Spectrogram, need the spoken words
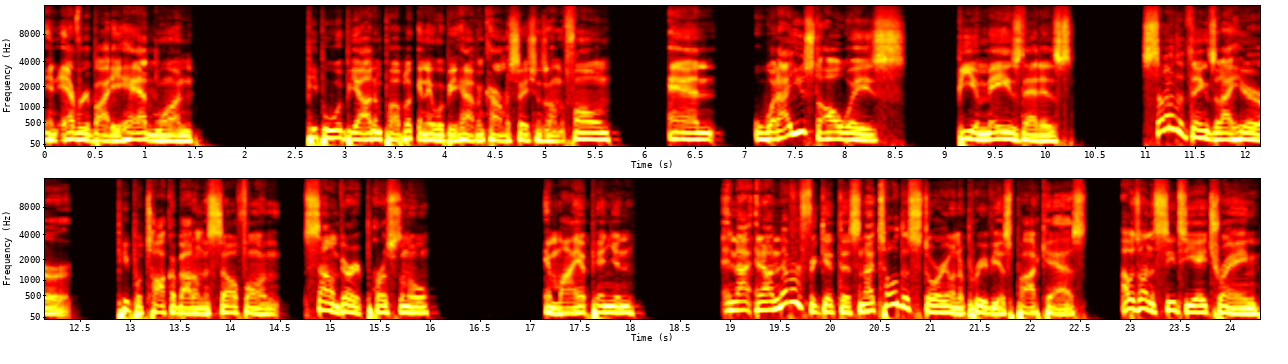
and everybody had one, people would be out in public and they would be having conversations on the phone. And what I used to always be amazed at is some of the things that I hear people talk about on the cell phone sound very personal, in my opinion. And I and I'll never forget this. And I told this story on a previous podcast. I was on the CTA train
